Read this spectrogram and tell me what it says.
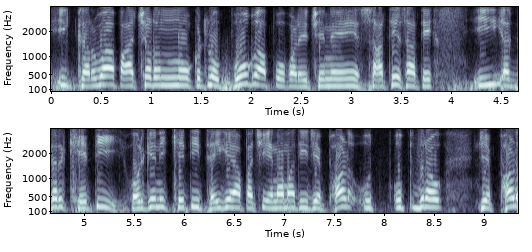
એ કરવા પાછળનો કેટલો ભોગ આપવો પડે છે ને સાથે સાથે એ અગર ખેતી ઓર્ગેનિક ખેતી થઈ ગયા પછી એનામાંથી જે ફળ ઉપદ્રવ, જે ફળ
